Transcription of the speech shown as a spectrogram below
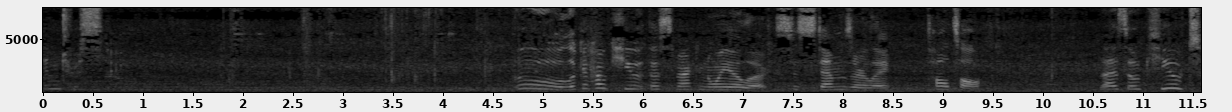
Interesting. Ooh, look at how cute this Magnolia looks. His stems are like tall, tall. That's so cute.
